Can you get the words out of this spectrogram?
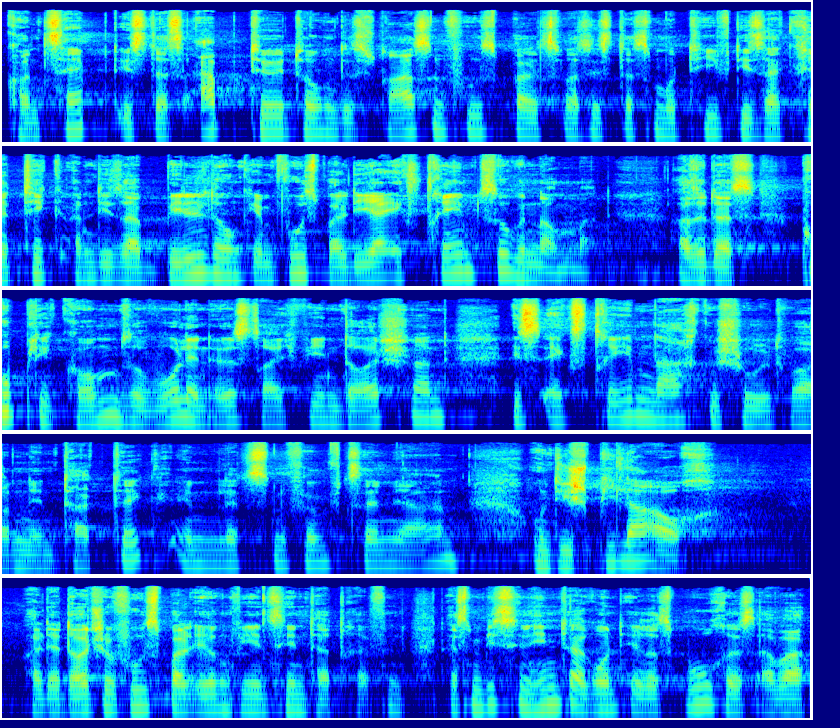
Konzept? Ist das Abtötung des Straßenfußballs? Was ist das Motiv dieser Kritik an dieser Bildung im Fußball, die ja extrem zugenommen hat? Also das Publikum, sowohl in Österreich wie in Deutschland, ist extrem nachgeschult worden in Taktik in den letzten 15 Jahren und die Spieler auch, weil der deutsche Fußball irgendwie ins Hintertreffen. Das ist ein bisschen Hintergrund Ihres Buches, aber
